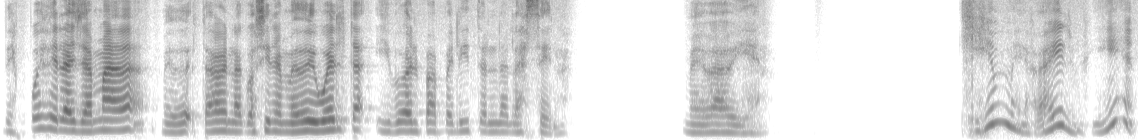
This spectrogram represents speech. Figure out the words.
Después de la llamada, estaba en la cocina, me doy vuelta y veo el papelito en la alacena. Me va bien. ¿Quién me va a ir bien?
